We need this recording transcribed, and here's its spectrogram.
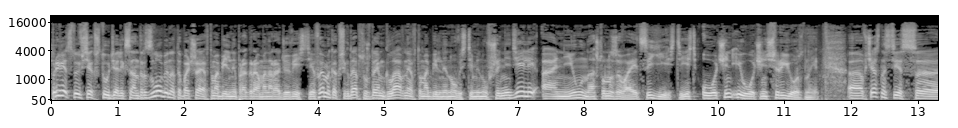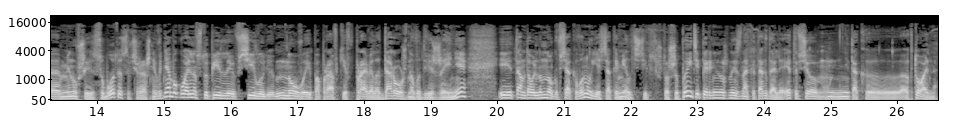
Приветствую всех в студии Александр Злобин. Это большая автомобильная программа на радио Вести ФМ. И, как всегда, обсуждаем главные автомобильные новости минувшей недели. А они у нас, что называется, есть. Есть очень и очень серьезные. А, в частности, с э, минувшей субботы, со вчерашнего дня буквально вступили в силу новые поправки в правила дорожного движения. И там довольно много всякого, ну, есть всякая мелочь, типа, что шипы теперь не нужны, знак и так далее. Это все не так э, актуально.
